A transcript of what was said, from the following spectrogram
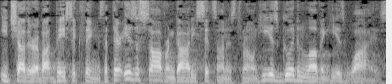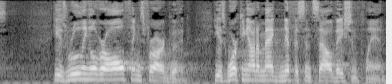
each other about basic things that there is a sovereign God. He sits on his throne. He is good and loving. He is wise. He is ruling over all things for our good. He is working out a magnificent salvation plan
